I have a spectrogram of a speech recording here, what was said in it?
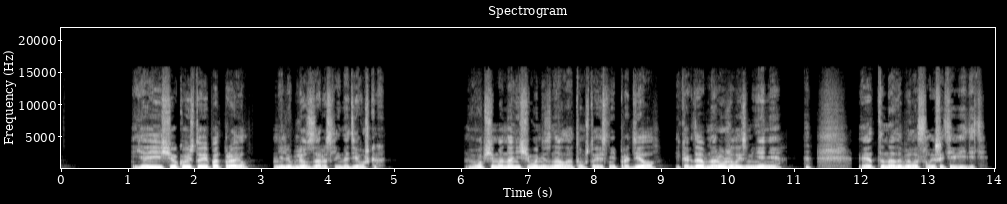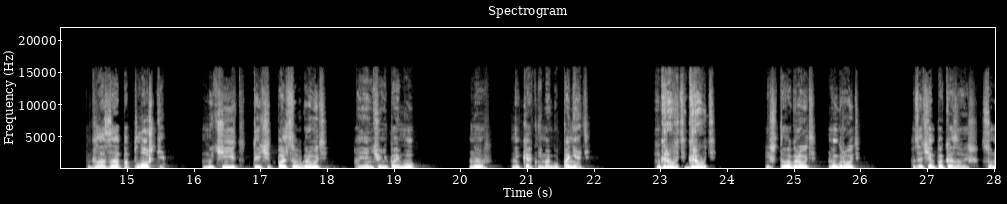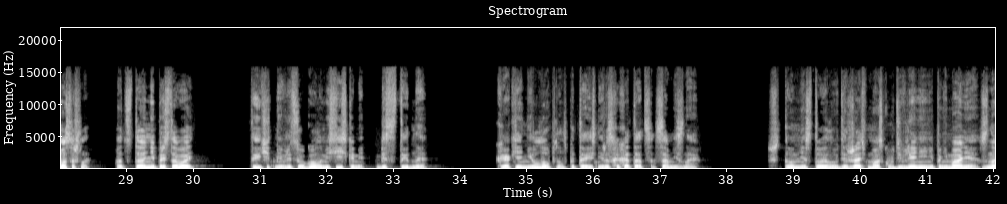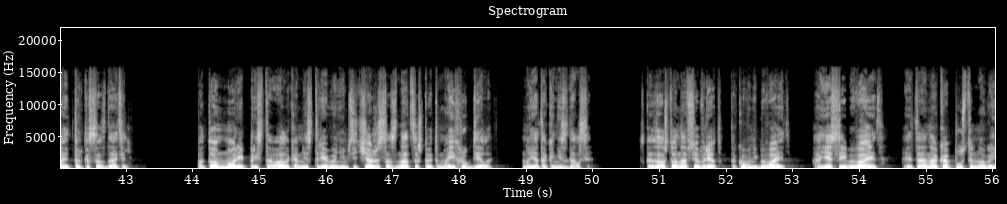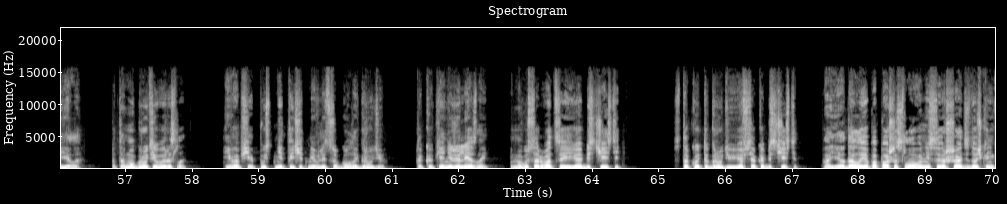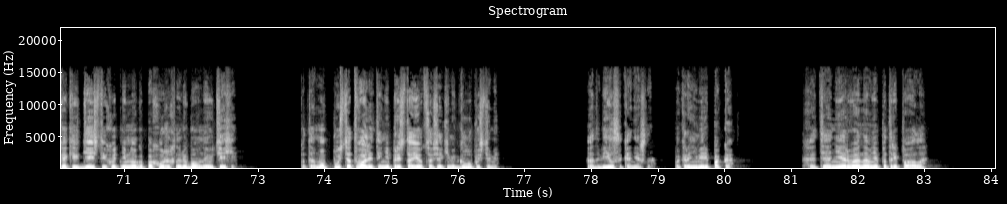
Я и еще кое-что ей подправил. Не люблю зарослей на девушках. В общем, она ничего не знала о том, что я с ней проделал, и когда обнаружила изменения, это надо было слышать и видеть. Глаза по плошке, мычит, тычет пальцем в грудь, а я ничего не пойму. Ну, никак не могу понять. «Грудь, грудь!» «И что грудь? Ну, грудь. Зачем показываешь? С ума сошла? Отстань, не приставай. Тычет мне в лицо голыми сиськами, бесстыдная. Как я не лопнул, пытаясь не расхохотаться, сам не знаю. Что мне стоило удержать маску удивления и непонимания, знает только Создатель. Потом море приставало ко мне с требованием сейчас же сознаться, что это моих рук дело, но я так и не сдался. Сказал, что она все врет, такого не бывает. А если и бывает, это она капусты много ела. Потому грудь и выросла. И вообще, пусть не тычет мне в лицо голой грудью, так как я не железный и могу сорваться и ее обесчестить. С такой-то грудью ее всяк обесчестит. А я дал ее папаше слово не совершать с дочкой никаких действий, хоть немного похожих на любовные утехи. Потому пусть отвалит и не пристает со всякими глупостями. Отбился, конечно. По крайней мере, пока. Хотя нервы она мне потрепала.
